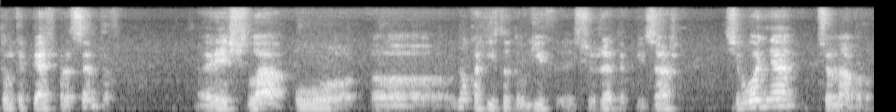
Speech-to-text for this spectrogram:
Только 5% речь шла о э, ну, каких-то других сюжетах, пейзаж. Сегодня все наоборот.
